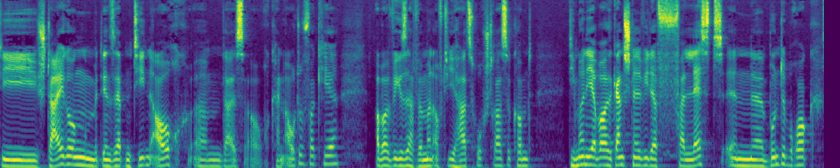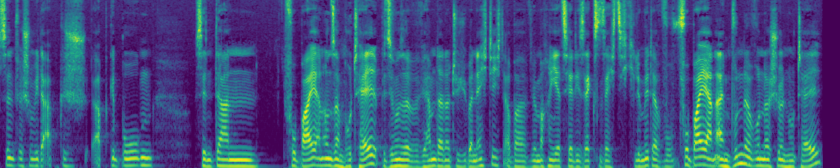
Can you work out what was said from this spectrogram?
die Steigung mit den Serpentinen auch. Ähm, da ist auch kein Autoverkehr. Aber wie gesagt, wenn man auf die Harz-Hochstraße kommt, die man hier aber ganz schnell wieder verlässt, in äh, Buntebrock sind wir schon wieder abgebogen, sind dann vorbei an unserem Hotel, beziehungsweise wir haben da natürlich übernächtigt, aber wir machen jetzt ja die 66 Kilometer wo, vorbei an einem wunder wunderschönen Hotel,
